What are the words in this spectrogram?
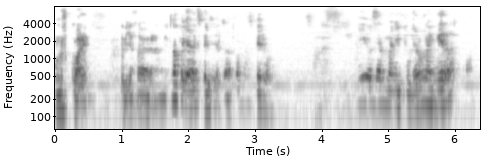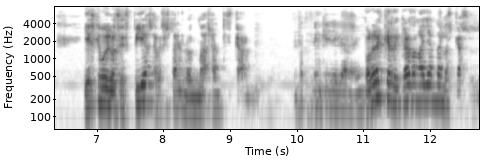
Unos 40. Pero ya estaba grande. No, pues ya la experiencia de todas formas, pero. Son así, güey, o sea, manipular una guerra, Y es que, güey, los espías a veces están en los más altos cargos. Pues tienen que llegar ahí. Por eso es que Ricardo Naya anda en las casas.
